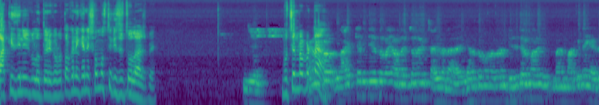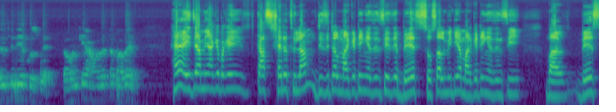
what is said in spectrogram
বাকি জিনিসগুলো তৈরি করব তখন এখানে সমস্ত কিছু চলে আসবে। জি। বুঝছেন ব্যাপারটা? লাইফ টাইম দিয়ে তো ভাই অনেকজনই চাইবে না। এখানে তো মনে করেন ডিজিটাল মানে মার্কেটিং এজেন্সি দিয়ে খুঁজবে। তখন কি আমাদেরটা পাবে? হ্যাঁ এই যে আমি আগে বাগে কাজ সেরে থুইলাম। ডিজিটাল মার্কেটিং এজেন্সি যে best social media marketing agency বা বেস্ট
